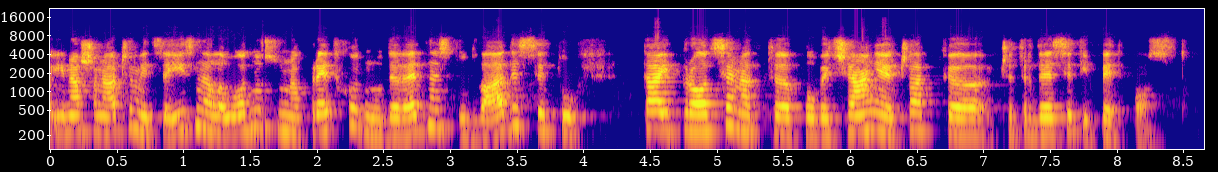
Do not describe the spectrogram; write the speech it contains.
e, i naša načelnica iznala, u odnosu na prethodnu 19. 20 taj procenat e, povećanja je čak 45%. E,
